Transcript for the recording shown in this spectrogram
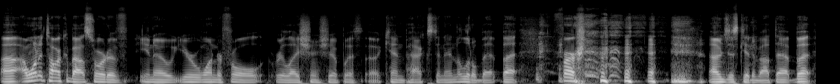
Uh, I want to talk about sort of, you know, your wonderful relationship with uh, Ken Paxton in a little bit, but first, I'm just kidding about that. But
